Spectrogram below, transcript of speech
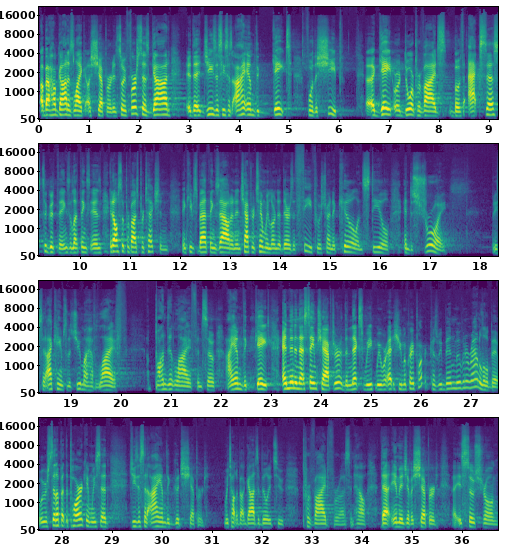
about how God is like a shepherd. And so he first says, God, that Jesus, he says, I am the gate for the sheep a gate or a door provides both access to good things and let things in. It also provides protection and keeps bad things out. And in chapter 10, we learned that there's a thief who is trying to kill and steal and destroy. But he said, I came so that you might have life abundant life. And so I am the gate. And then in that same chapter, the next week, we were at Hugh McRae Park because we've been moving around a little bit. We were set up at the park and we said, Jesus said, I am the good shepherd. We talked about God's ability to provide for us and how that image of a shepherd uh, is so strong.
